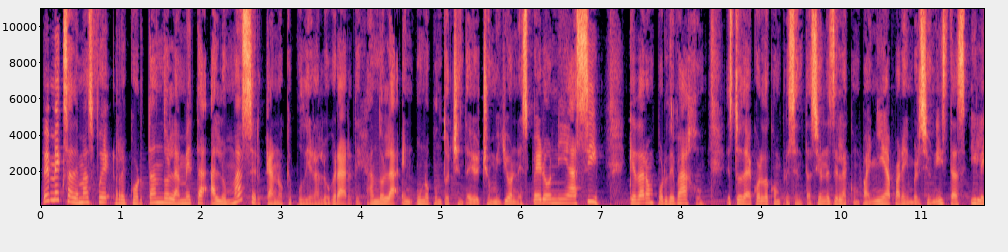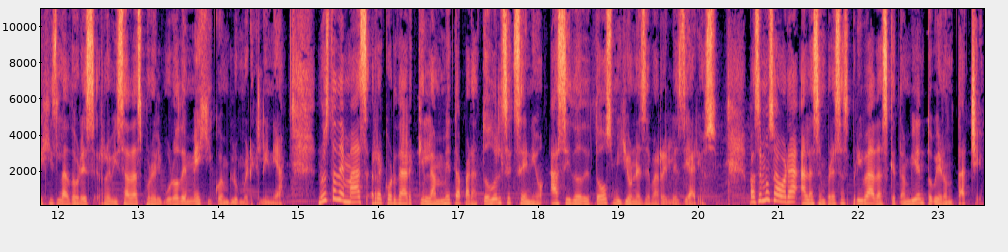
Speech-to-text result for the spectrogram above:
Pemex además fue recortando la meta a lo más cercano que pudiera lograr, dejándola en 1.88 millones, pero ni así quedaron por debajo. Esto de acuerdo con presentaciones de la compañía para inversionistas y legisladores revisadas por el Buró de México en No está de más recordar que la meta para todo el sexenio ha sido de 2 millones de barriles diarios. Pasemos ahora a las empresas privadas que también tuvieron tache.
